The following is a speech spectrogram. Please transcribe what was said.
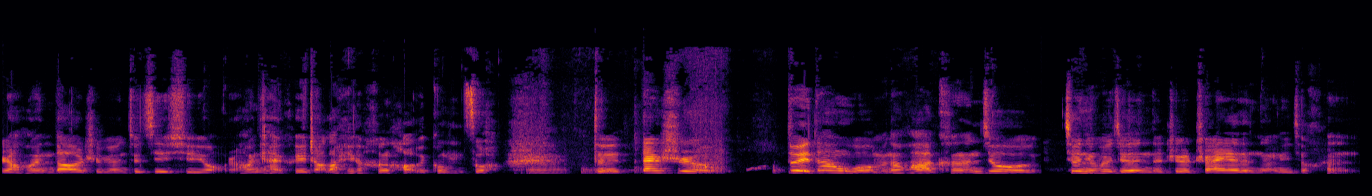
然后你到了这边就继续用，然后你还可以找到一个很好的工作，嗯，对，但是对，但我们的话可能就就你会觉得你的这个专业的能力就很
